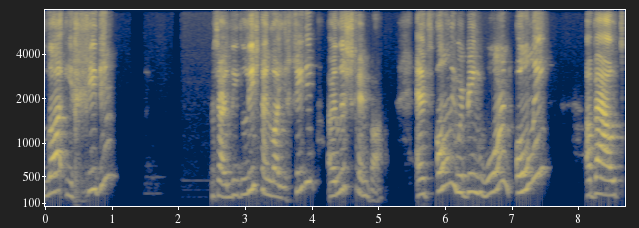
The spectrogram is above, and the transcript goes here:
la yichidim. I'm sorry, lishain la yichidim or lishken ba. And it's only, we're being warned only about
